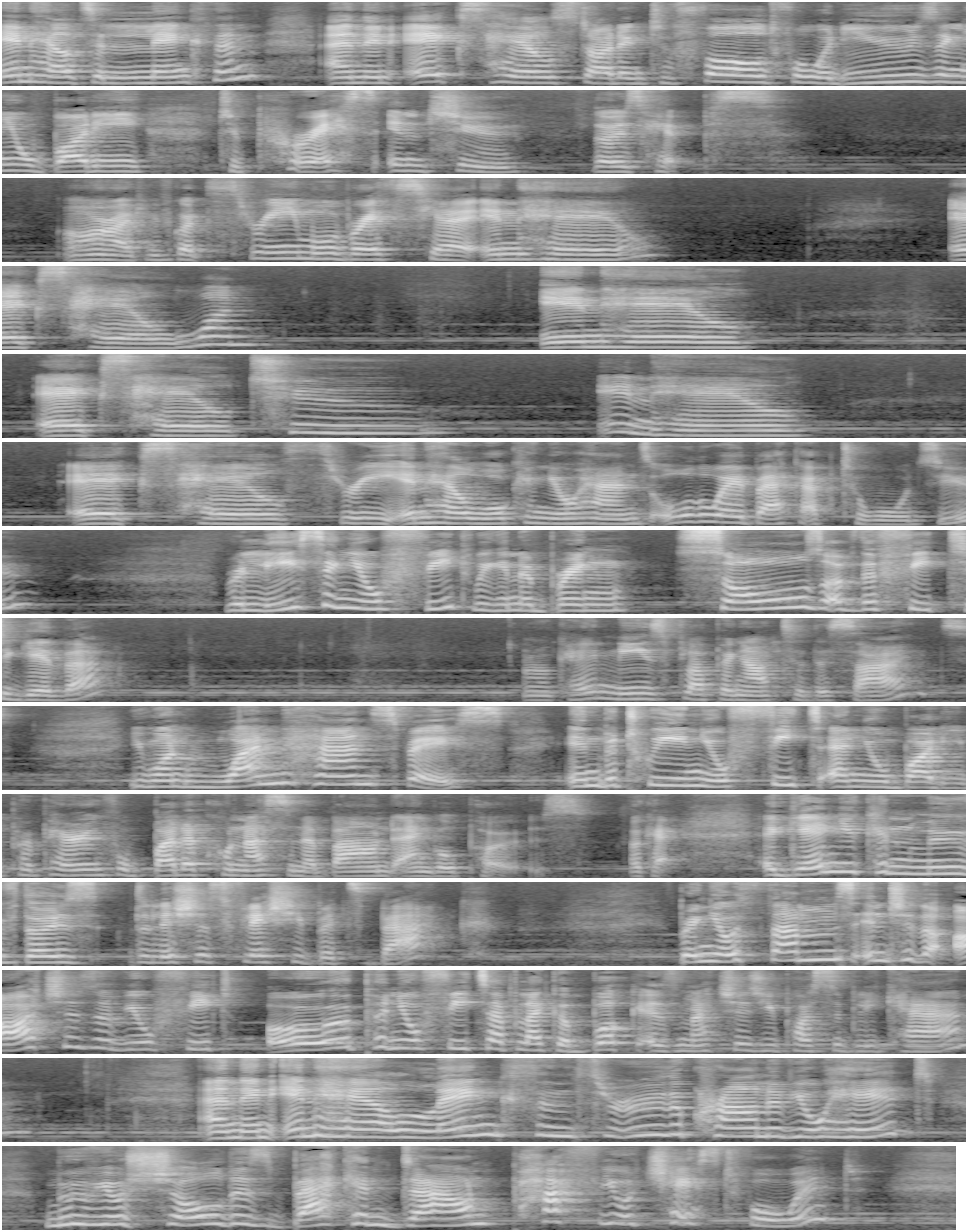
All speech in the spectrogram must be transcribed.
Inhale to lengthen and then exhale, starting to fold forward, using your body to press into those hips. All right, we've got three more breaths here. Inhale, exhale, one, inhale, exhale, two, inhale, exhale, three. Inhale, walking your hands all the way back up towards you. Releasing your feet, we're going to bring soles of the feet together. Okay, knees flopping out to the sides. You want one hand space in between your feet and your body, preparing for Baddha Konasana, bound angle pose. Okay, again, you can move those delicious fleshy bits back. Bring your thumbs into the arches of your feet. Open your feet up like a book as much as you possibly can. And then inhale, lengthen through the crown of your head. Move your shoulders back and down. Puff your chest forward.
